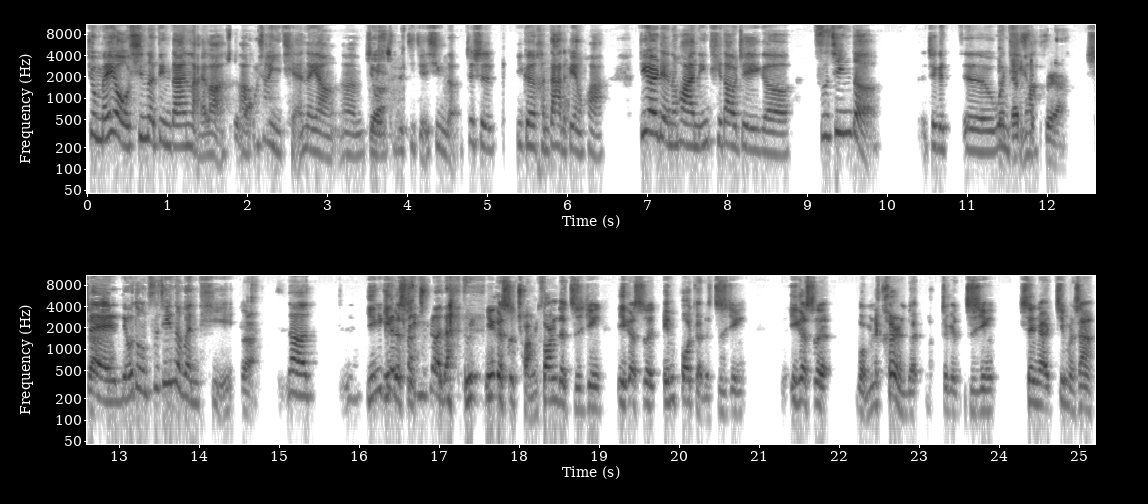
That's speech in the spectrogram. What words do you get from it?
就没有新的订单来了啊，不像以前那样，嗯，有这个季节性的，这是一个很大的变化。第二点的话，您提到这个资金的这个呃问题哈，对流动资金的问题，对，那一一个是一个的，一个是厂方的资金，一个是 importer 的资金，一个是我们的客人的这个资金，现在基本上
